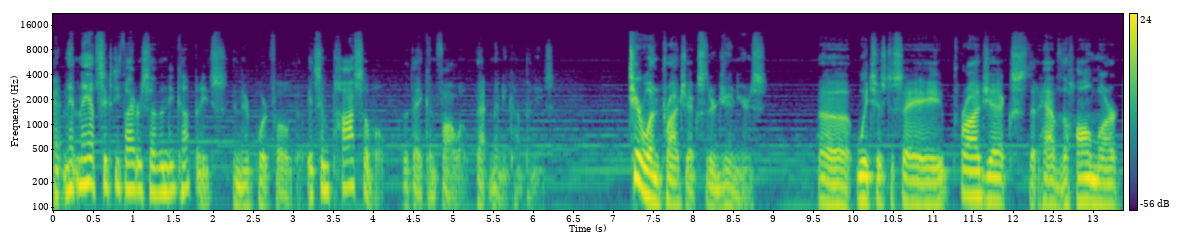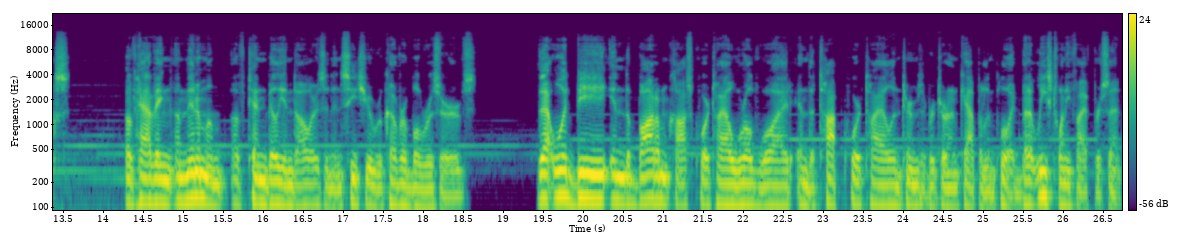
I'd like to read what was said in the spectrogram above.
and they have 65 or 70 companies in their portfolio. It's impossible that they can follow that many companies. Tier one projects that are juniors, uh, which is to say, projects that have the hallmarks of having a minimum of $10 billion in in situ recoverable reserves that would be in the bottom cost quartile worldwide and the top quartile in terms of return on capital employed, but at least 25%.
